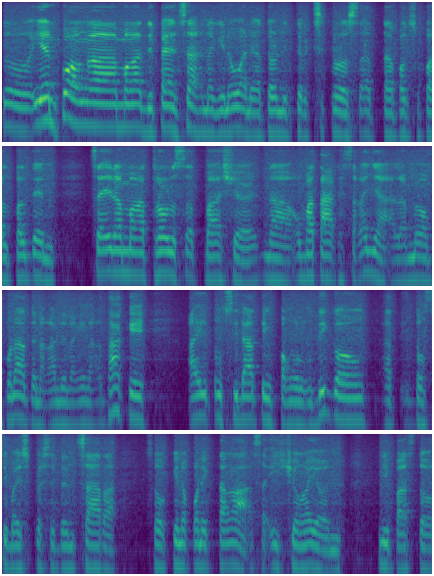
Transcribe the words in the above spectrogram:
So, yan po ang ah, mga depensa na ginawa ni Attorney Trixie Cross at ah, pagsupalpal din sa ilang mga trolls at basher na umatake sa kanya. Alam naman po natin na kanilang inaatake ay itong si dating Pangulong Digong at itong si Vice President Sara. So kinokonekta nga sa issue ngayon ni Pastor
